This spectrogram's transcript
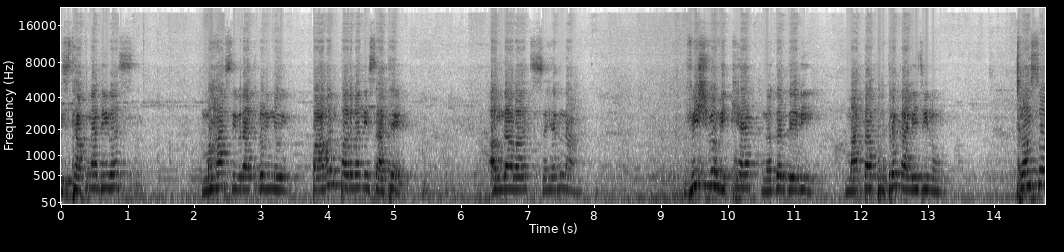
સ્થાપના દિવસ, મહાશિવરાત્રિની પાવન પર્વની સાથે અમદાવાદ શહેરના વિશ્વ વિખ્યાત નગરદેવી માતા ભદ્રકાલીજીનું છસો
